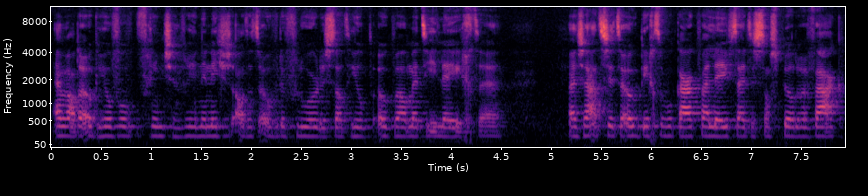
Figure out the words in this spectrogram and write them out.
En we hadden ook heel veel vriendjes en vriendinnetjes altijd over de vloer, dus dat hielp ook wel met die leegte. Wij zaten zitten ook dicht op elkaar qua leeftijd, dus dan speelden we vaak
